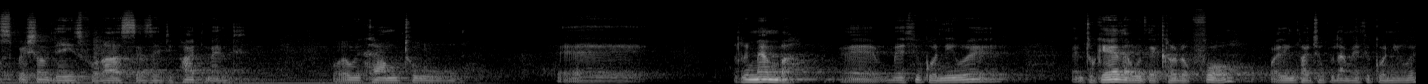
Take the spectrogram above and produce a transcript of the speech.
Special days for us as a department where we come to uh, remember uh, Matthew Goniwe and together with the Cradock Four, but in particular Matthew Goniwe,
